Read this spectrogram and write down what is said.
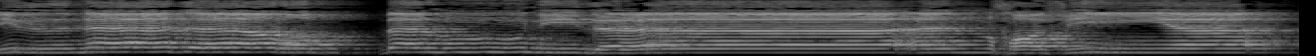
إذ نادى ربه نداء خفيا.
